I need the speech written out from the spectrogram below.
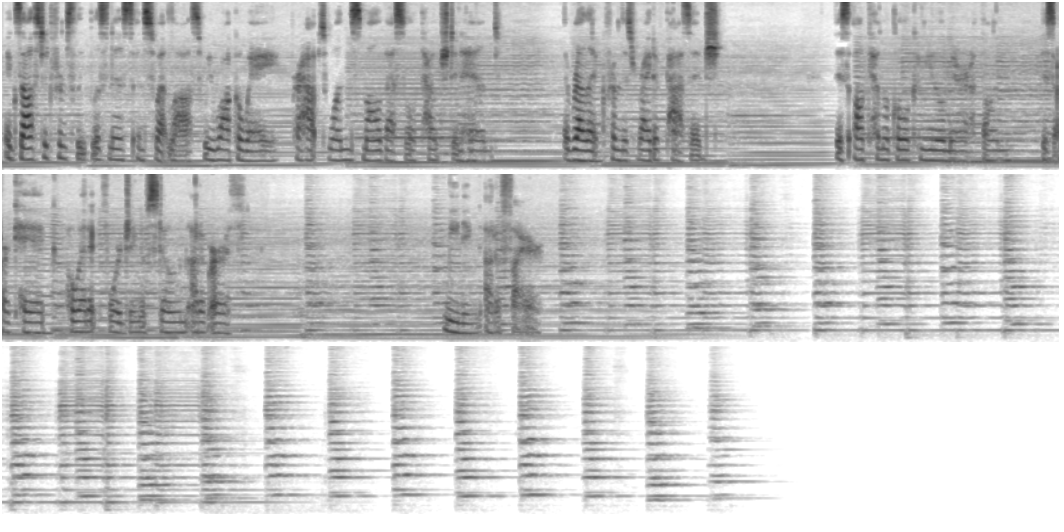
exhausted from sleeplessness and sweat loss, we walk away, perhaps one small vessel couched in hand, the relic from this rite of passage, this alchemical communal marathon this archaic, poetic forging of stone out of earth, meaning out of fire.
